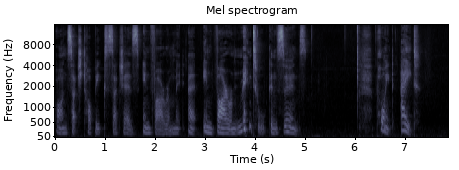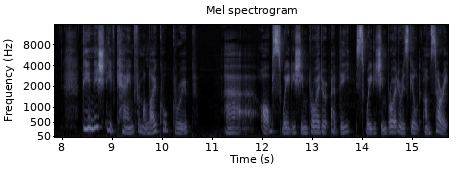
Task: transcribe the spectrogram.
on such topics such as environment, uh, environmental concerns. Point eight. The initiative came from a local group uh, of Swedish embroider of uh, the Swedish Embroiderers Guild. I'm sorry,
